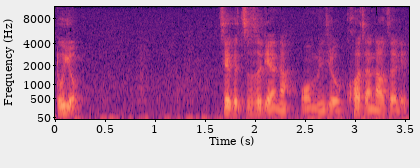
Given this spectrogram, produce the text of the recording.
都有。这个知识点呢，我们就扩展到这里。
